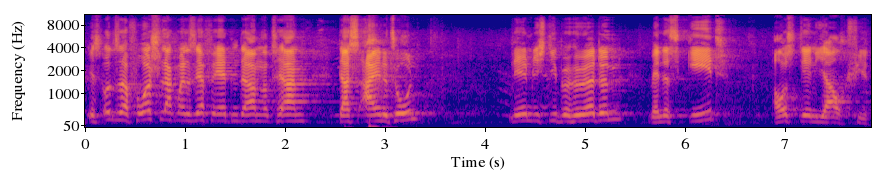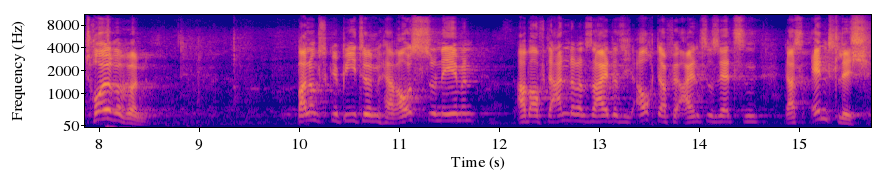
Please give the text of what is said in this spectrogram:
ist unser Vorschlag, meine sehr verehrten Damen und Herren, das eine tun, nämlich die Behörden, wenn es geht, aus den ja auch viel teureren Ballungsgebieten herauszunehmen, aber auf der anderen Seite sich auch dafür einzusetzen, dass endlich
